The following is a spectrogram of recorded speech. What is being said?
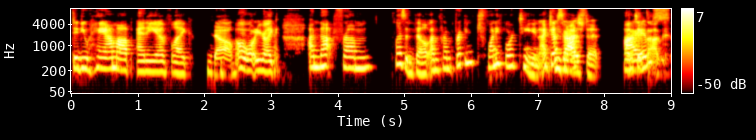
did you ham up any of like no. oh you're like i'm not from pleasantville i'm from freaking 2014 i just guys, watched it on I'm tiktok s-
